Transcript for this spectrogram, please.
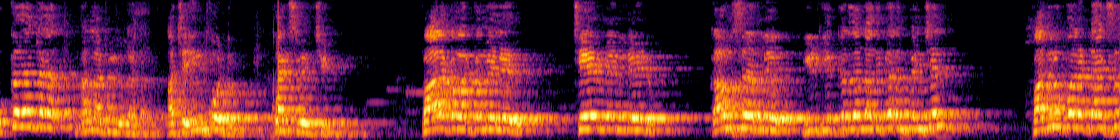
ఒక్క దాంట్లో కాదు, నల్ల బిల్లులు అంట అచ్చా ఇంకోటి ట్యాక్స్ పెంచిండు. పాలక వర్గమే లేదు చైర్మన్ లేడు కౌన్సిలర్ లేడు. వీడికి ఎక్కడదండి అధికారం పెన్షన్ పది రూపాయల ట్యాక్స్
